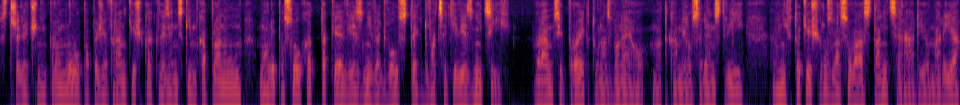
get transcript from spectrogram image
Středeční promluvu papeže Františka k vězeňským kaplanům mohli poslouchat také vězni ve 220 věznicích. V rámci projektu nazvaného Matka milosedenství, v nich totiž rozhlasová stanice Rádio Maria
